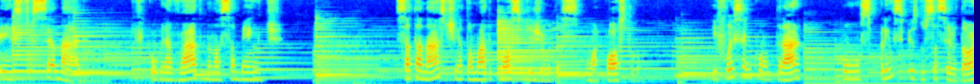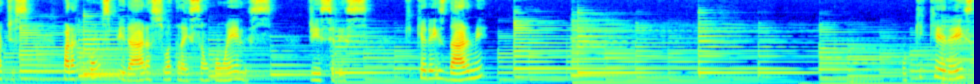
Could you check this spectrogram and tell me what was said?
este cenário que ficou gravado na nossa mente. Satanás tinha tomado posse de Judas, um apóstolo, e foi se encontrar com os príncipes dos sacerdotes para conspirar a sua traição com eles. Disse-lhes: Que quereis dar-me? O que quereis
